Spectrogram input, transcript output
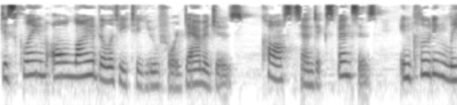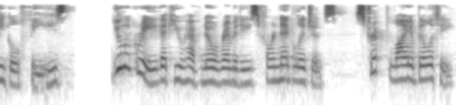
disclaim all liability to you for damages, costs and expenses, including legal fees. You agree that you have no remedies for negligence, strict liability,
